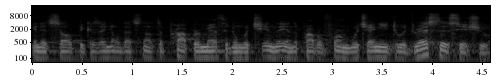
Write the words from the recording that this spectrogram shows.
in itself because I know that's not the proper method in which, in the, in the proper form in which I need to address this issue.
